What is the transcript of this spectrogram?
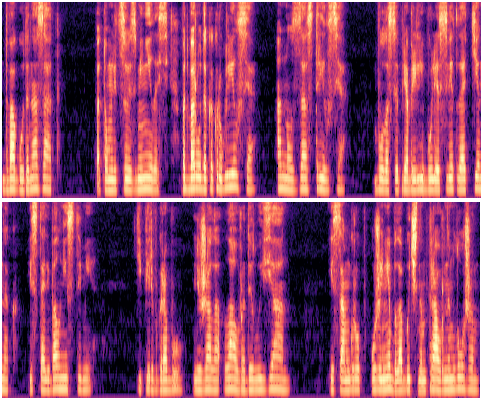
два года назад. Потом лицо изменилось, подбородок округлился, а нос заострился. Волосы приобрели более светлый оттенок и стали волнистыми. Теперь в гробу лежала Лаура де Луизиан. И сам гроб уже не был обычным траурным ложем.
